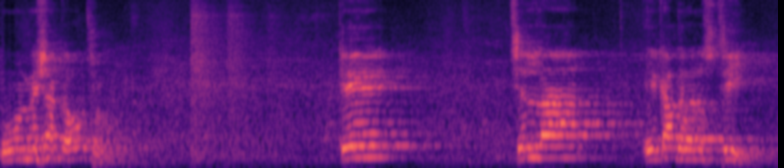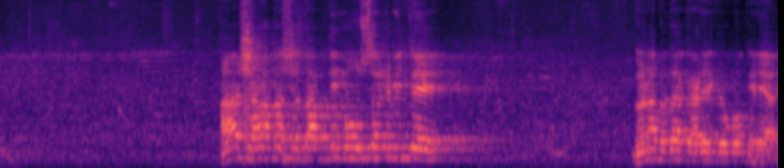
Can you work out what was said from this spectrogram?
હું હંમેશા કહું છું કે છેલ્લા એકાદ વર્ષથી આ શાળાના શતાબ્દી મહોત્સવ નિમિત્તે ઘણા બધા કાર્યક્રમો કર્યા.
